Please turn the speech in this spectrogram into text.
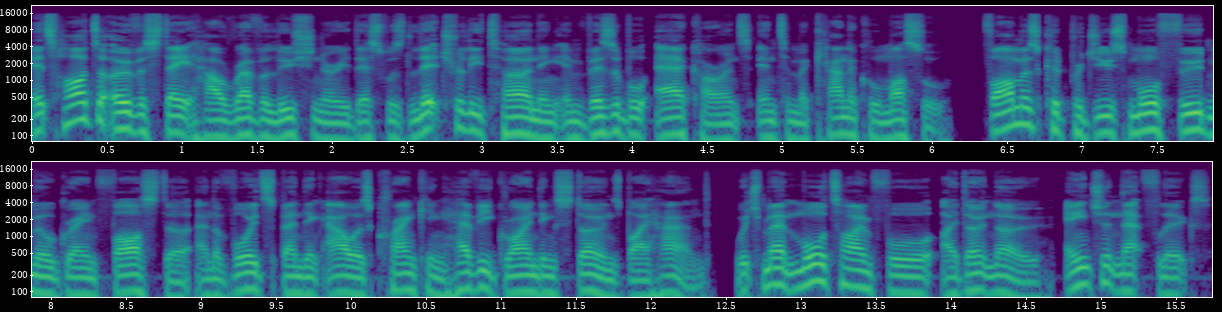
It's hard to overstate how revolutionary this was literally turning invisible air currents into mechanical muscle. Farmers could produce more food mill grain faster and avoid spending hours cranking heavy grinding stones by hand, which meant more time for, I don't know, ancient Netflix.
